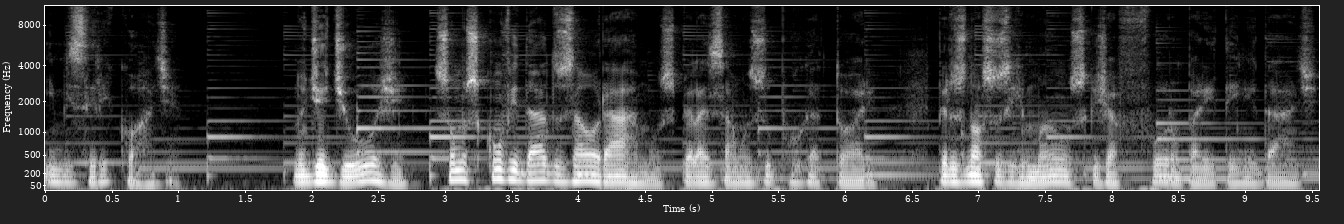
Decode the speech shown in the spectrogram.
e misericórdia. No dia de hoje, somos convidados a orarmos pelas almas do purgatório, pelos nossos irmãos que já foram para a eternidade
